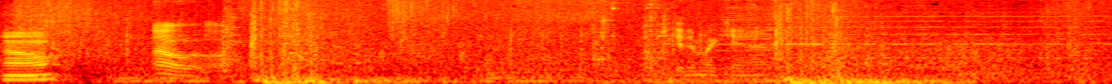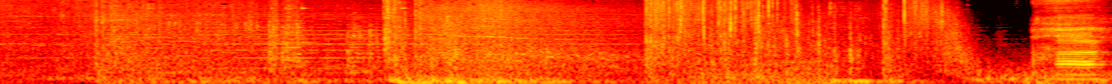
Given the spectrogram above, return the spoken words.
No. Oh. Get him, I can't. Fuck.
